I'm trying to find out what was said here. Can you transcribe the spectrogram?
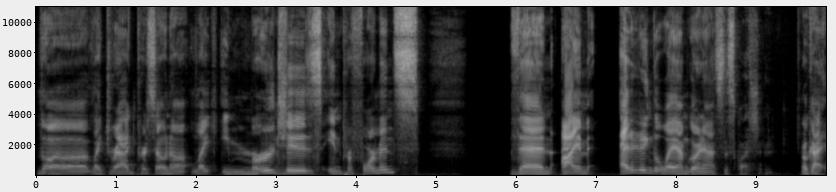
the like drag persona like emerges in performance, then I am editing the way I'm going to ask this question. Okay,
